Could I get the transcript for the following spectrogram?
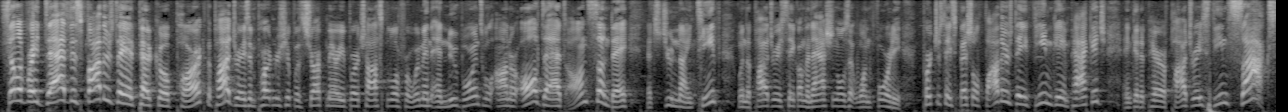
Celebrate Dad this Father's Day at Petco Park. The Padres, in partnership with Sharp Mary Birch Hospital for Women and Newborns, will honor all dads on Sunday. That's June 19th, when the Padres take on the Nationals at 1:40. Purchase a special Father's Day theme game package and get a pair of Padres themed socks.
